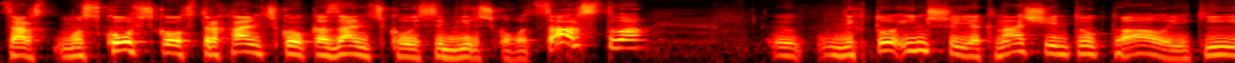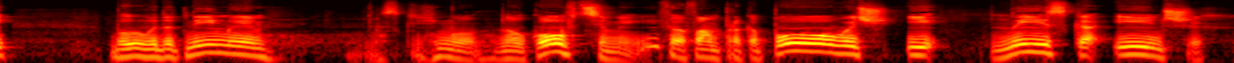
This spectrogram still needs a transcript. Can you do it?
царств Московського, Страханського, Казанського і Сибірського царства, е, ніхто інший, як наші інтелектуали, які були видатними, скажімо, науковцями, і Феофан Прокопович, і низка інших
